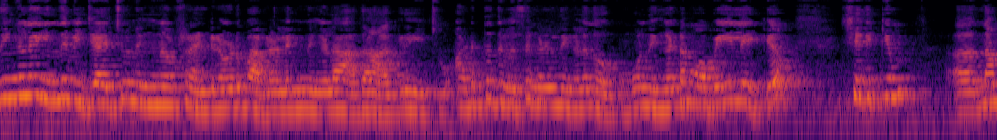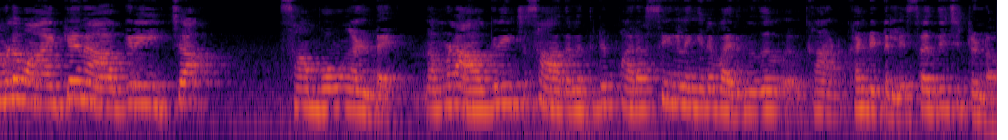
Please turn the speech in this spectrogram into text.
നിങ്ങൾ ഇന്ന് വിചാരിച്ചു നിങ്ങൾ ഫ്രണ്ടിനോട് പറഞ്ഞു അല്ലെങ്കിൽ നിങ്ങൾ അത് ആഗ്രഹിച്ചു. അടുത്ത ദിവസങ്ങളിൽ നിങ്ങൾ നോക്കുമ്പോൾ നിങ്ങളുടെ മൊബൈലിലേക്ക് ശരിക്കും നമ്മൾ വാങ്ങിക്കാൻ ആഗ്രഹിച്ച സംഭവങ്ങളുടെ നമ്മൾ ആഗ്രഹിച്ച സാധനത്തിന്റെ പരസ്യങ്ങൾ ഇങ്ങനെ വരുന്നത് കണ്ടിട്ടില്ലേ? ശ്രദ്ധിച്ചിട്ടുണ്ടോ?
